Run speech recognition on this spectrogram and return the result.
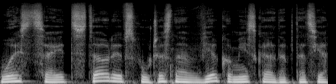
West Side Story, współczesna wielkomiejska adaptacja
